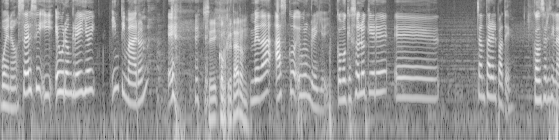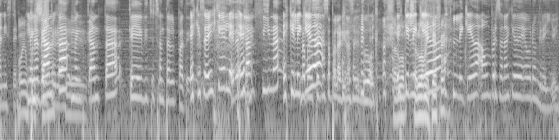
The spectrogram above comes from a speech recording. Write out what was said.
Bueno, Cersei y Euron Greyjoy intimaron. Eh, Sí, concretaron. me da asco Euron Greyjoy. Como que solo quiere eh, chantar el paté con Cersei Lannister. Y Me encanta, me encanta que hayáis dicho chantar el paté. Es que sabéis que le, Eres es, tan fina. es que le no pensé queda que esa palabra iba a salir de tu boca. Es que le queda, le queda a un personaje de Euron Greyjoy.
